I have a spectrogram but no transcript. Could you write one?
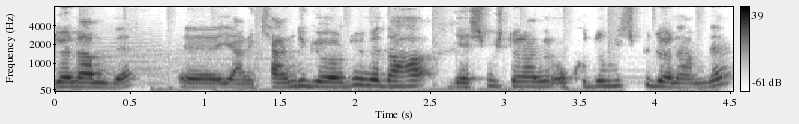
dönemde e, yani kendi gördüğüm ve daha geçmiş dönemleri okuduğum hiçbir dönemde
